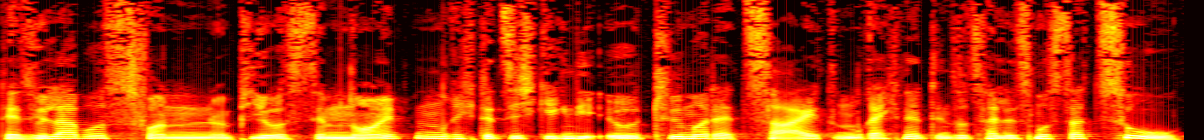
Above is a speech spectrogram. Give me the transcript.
Der Syllabus von Pius IX. richtet sich gegen die Irrtümer der Zeit und rechnet den Sozialismus dazu,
